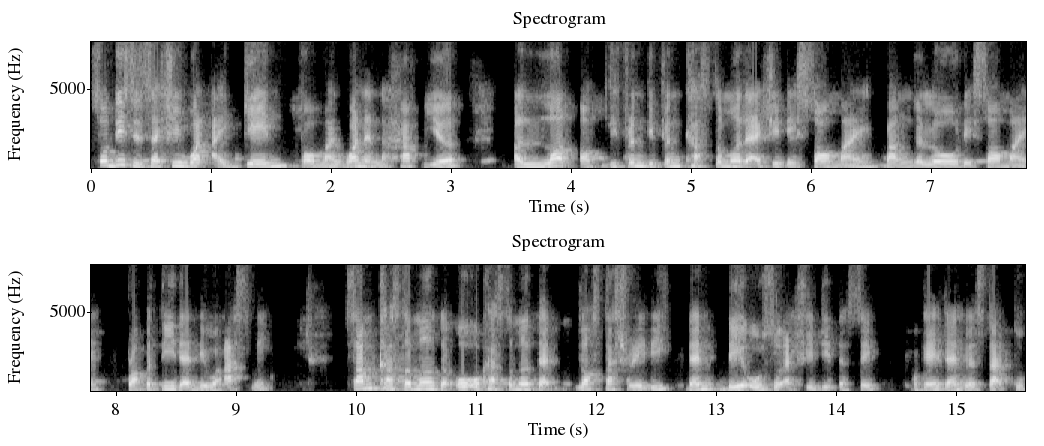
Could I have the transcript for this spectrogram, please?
So this is actually what I gained for my one and a half year. A lot of different different customer that actually they saw my bungalow, they saw my property, then they will ask me. Some customer, the old customer that lost touch already, then they also actually did the same. Okay, then we'll start to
